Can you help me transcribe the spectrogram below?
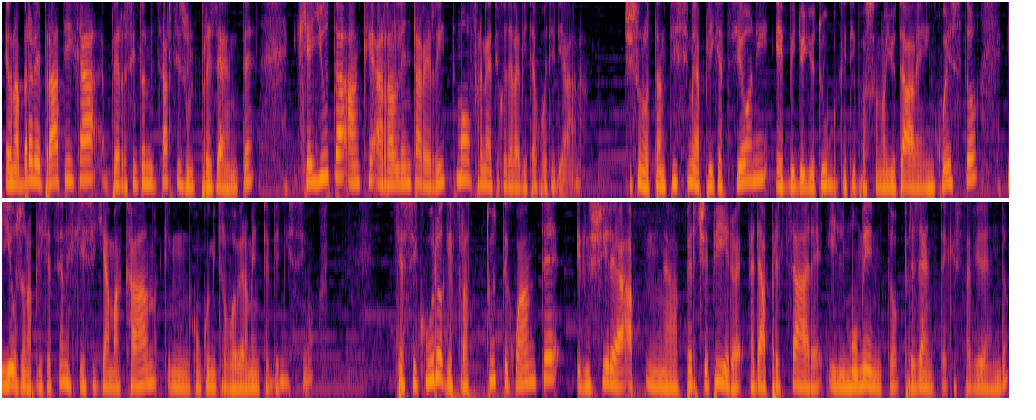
È una breve pratica per sintonizzarsi sul presente che aiuta anche a rallentare il ritmo frenetico della vita quotidiana. Ci sono tantissime applicazioni e video YouTube che ti possono aiutare in questo. Io uso un'applicazione che si chiama Calm, mm, con cui mi trovo veramente benissimo. Ti assicuro che fra tutte quante riuscire a, a percepire ed apprezzare il momento presente che sta vivendo,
